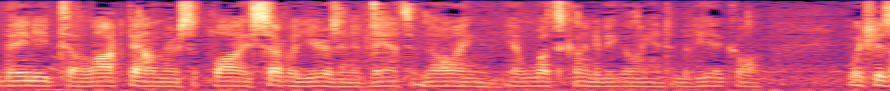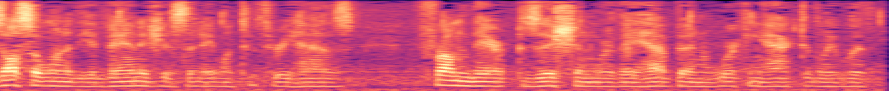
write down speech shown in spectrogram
they need to lock down their supplies several years in advance of knowing you know, what's going to be going into the vehicle, which is also one of the advantages that A123 has from their position where they have been working actively with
